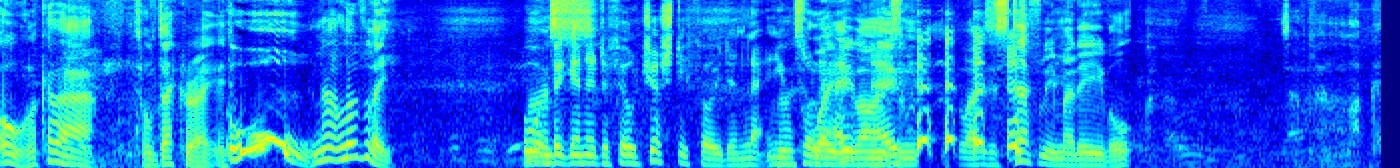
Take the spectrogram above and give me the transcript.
Oh, look at that. It's all decorated. Ooh! Isn't that lovely? Oh, I'm beginning to feel justified in letting you Nice pull it out lines now. and glaze. It's definitely medieval. Let's have a little look.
